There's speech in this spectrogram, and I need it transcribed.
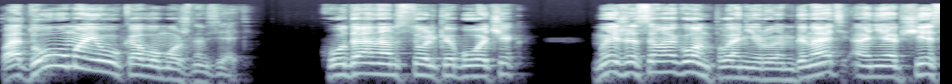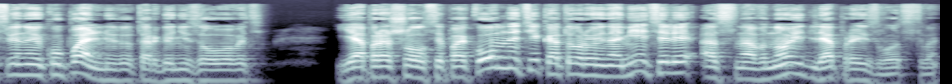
Подумаю, у кого можно взять. Куда нам столько бочек? Мы же самогон планируем гнать, а не общественную купальню тут организовывать. Я прошелся по комнате, которую наметили основной для производства.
